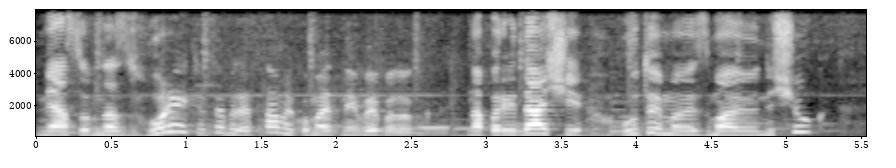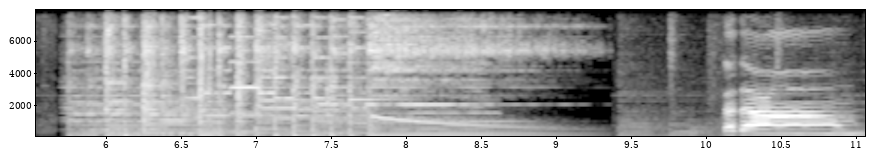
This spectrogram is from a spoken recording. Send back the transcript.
м'ясо в нас згорить, і це буде самий куметний випадок на передачі Готуємо з Маю Нещук. Та-дам!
